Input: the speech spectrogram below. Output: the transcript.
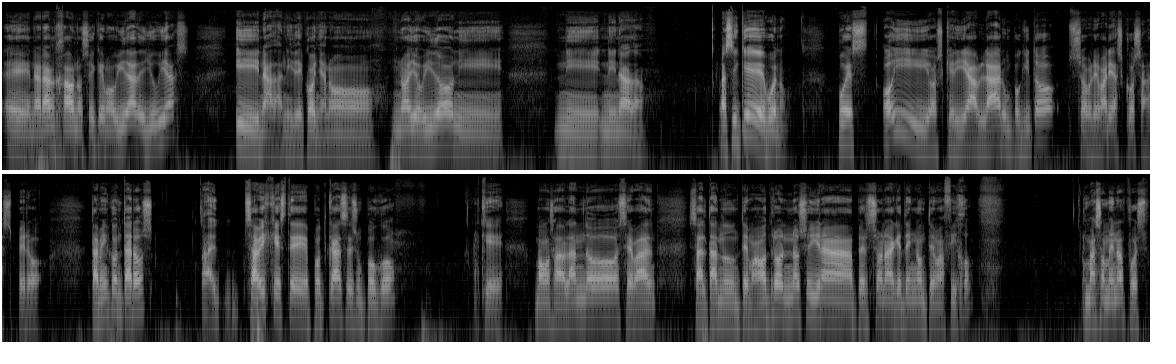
eh, naranja o no sé qué movida de lluvias y nada, ni de coña, no, no ha llovido ni, ni, ni nada. Así que, bueno, pues hoy os quería hablar un poquito sobre varias cosas, pero también contaros, sabéis que este podcast es un poco que vamos hablando, se van saltando de un tema a otro. No soy una persona que tenga un tema fijo. Más o menos, pues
